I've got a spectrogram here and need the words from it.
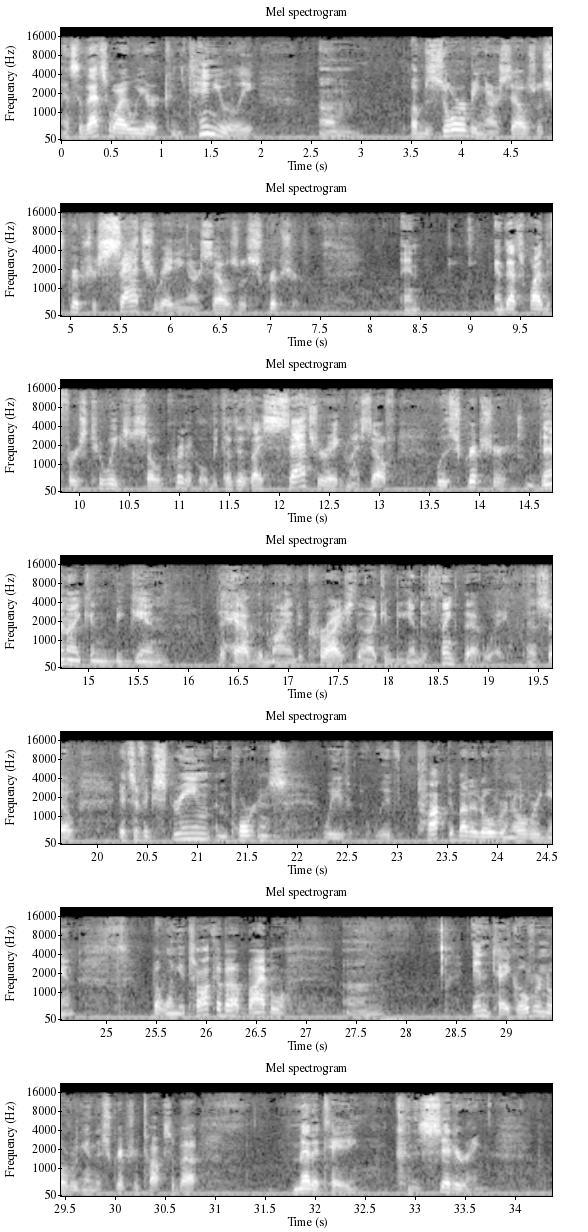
And so that's why we are continually um, absorbing ourselves with Scripture, saturating ourselves with Scripture and and that's why the first two weeks are so critical because as I saturate myself with Scripture, then I can begin to have the mind of Christ, and I can begin to think that way. And so, it's of extreme importance. We've we've talked about it over and over again, but when you talk about Bible um, intake over and over again, the Scripture talks about meditating, considering,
